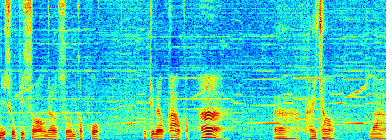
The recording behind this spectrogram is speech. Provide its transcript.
นี่สูตรที่สองแล้วศูนย์กับหกวันที่แล้วเก้ากับห้า ใครชอบบ้าง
